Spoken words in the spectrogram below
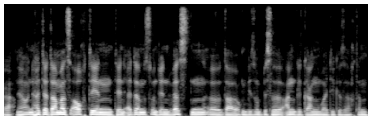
Ja. Ja, und er hat ja damals auch den, den Adams und den Westen äh, da irgendwie so ein bisschen angegangen, weil die gesagt haben,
